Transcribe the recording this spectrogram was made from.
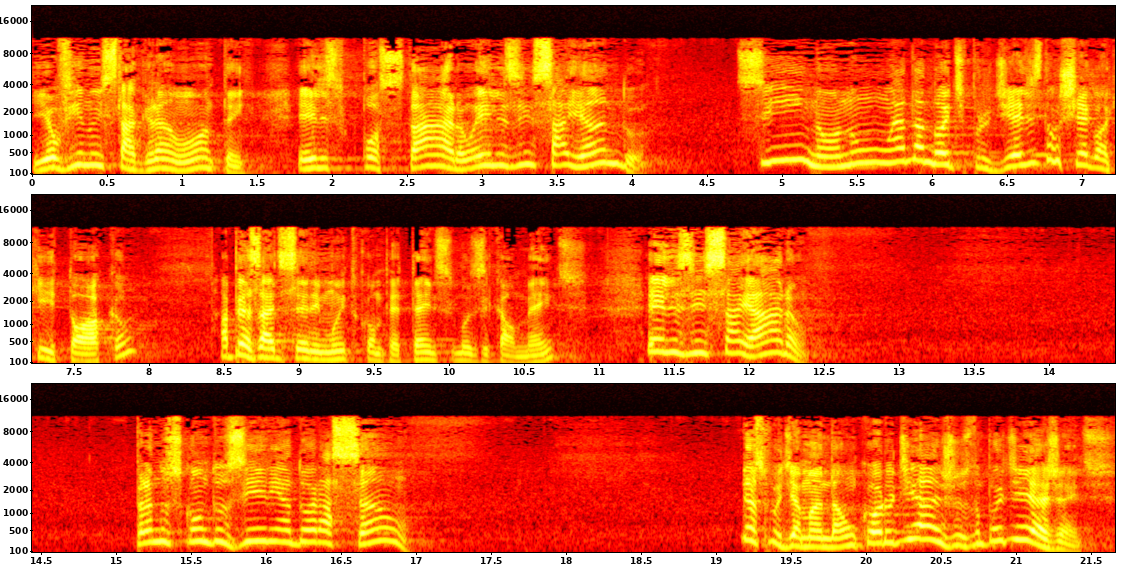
E eu vi no Instagram ontem, eles postaram eles ensaiando. Sim, não, não é da noite para o dia, eles não chegam aqui e tocam, apesar de serem muito competentes musicalmente, eles ensaiaram para nos conduzir em adoração. Deus podia mandar um coro de anjos, não podia, gente?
